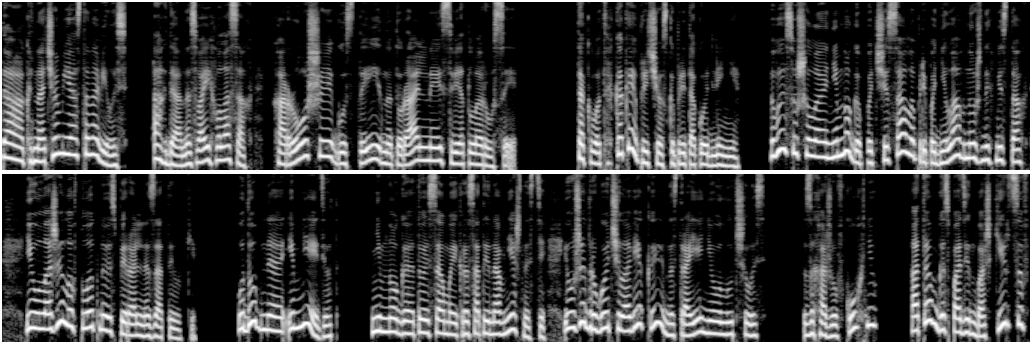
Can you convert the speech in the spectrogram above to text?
Так, на чем я остановилась? Ах да, на своих волосах. Хорошие, густые, натуральные, светло-русые. Так вот, какая прическа при такой длине? Высушила, немного подчесала, приподняла в нужных местах и уложила в плотную спираль на затылке. Удобно и мне идет. Немного той самой красоты на внешности, и уже другой человек, и настроение улучшилось. Захожу в кухню, а там господин Башкирцев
